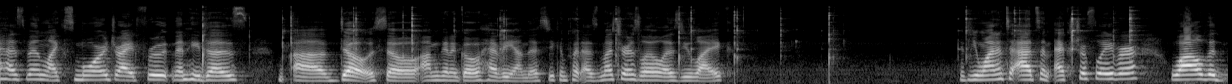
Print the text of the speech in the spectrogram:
husband likes more dried fruit than he does uh, dough, so I'm to go heavy on this. You can put as much or as little as you like. If you wanted to add some extra flavor while the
